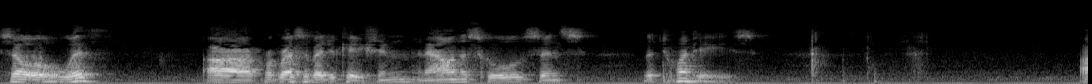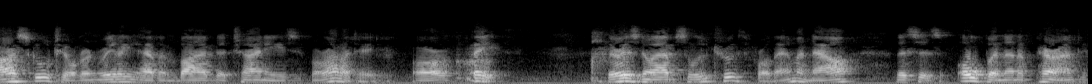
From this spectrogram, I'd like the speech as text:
So, with our progressive education now in the schools since the 20s, our school children really have imbibed a Chinese morality or faith. There is no absolute truth for them, and now this is open and apparent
